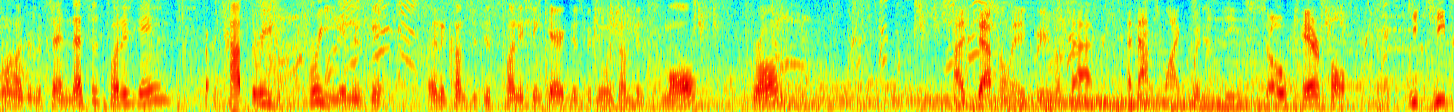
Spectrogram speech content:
100%. Ness's punish game, top three free in this game. When it comes to just punishing characters for doing something small, wrong. I definitely agree with that. And that's why Quidd is being so careful. It's, he keeps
